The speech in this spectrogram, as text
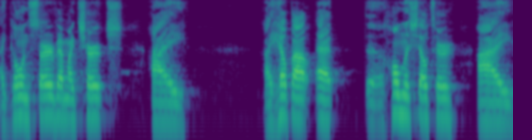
I go and serve at my church. I, I help out at the homeless shelter. I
